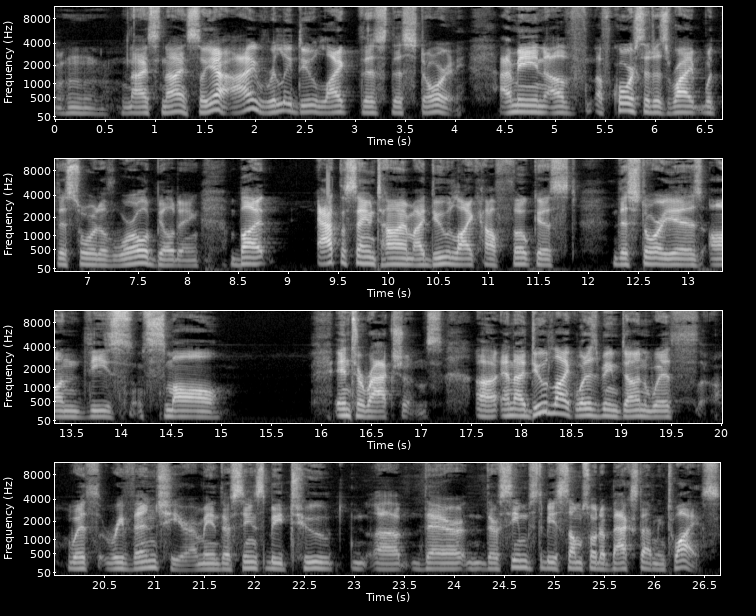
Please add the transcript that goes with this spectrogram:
Mm-hmm. Nice, nice. So yeah, I really do like this this story. I mean, of of course, it is ripe with this sort of world building, but at the same time, I do like how focused this story is on these small interactions. Uh, and I do like what is being done with with revenge here. I mean, there seems to be two. Uh, there there seems to be some sort of backstabbing twice.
